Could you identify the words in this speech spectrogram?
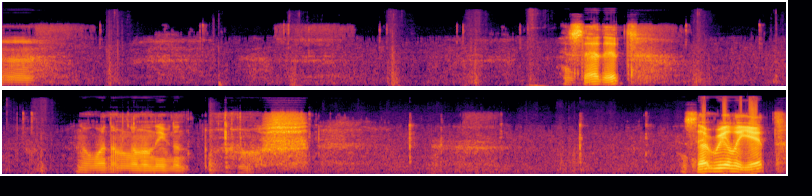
Uh, is that it? You know what? I'm gonna leave the. Is that really it?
